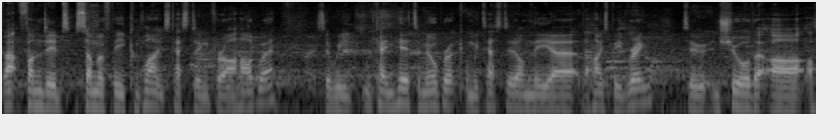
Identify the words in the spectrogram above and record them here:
that funded some of the compliance testing for our hardware. So we, we came here to Millbrook and we tested on the, uh, the high-speed ring to ensure that our,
